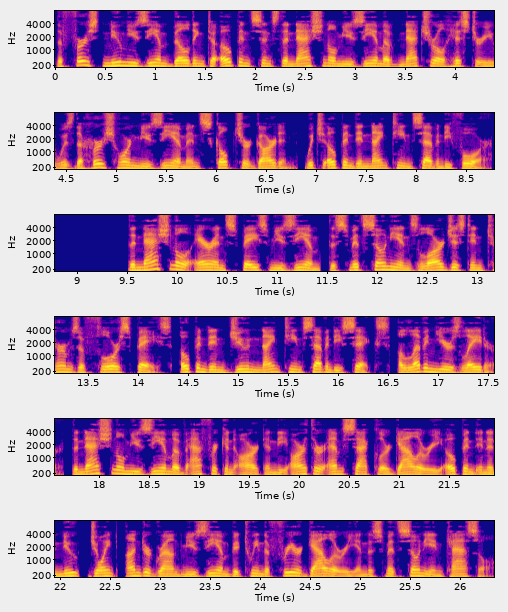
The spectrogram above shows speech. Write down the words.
The first new museum building to open since the National Museum of Natural History was the Hirshhorn Museum and Sculpture Garden, which opened in 1974. The National Air and Space Museum, the Smithsonian's largest in terms of floor space, opened in June 1976. Eleven years later, the National Museum of African Art and the Arthur M. Sackler Gallery opened in a new, joint, underground museum between the Freer Gallery and the Smithsonian Castle.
